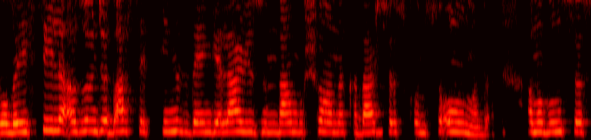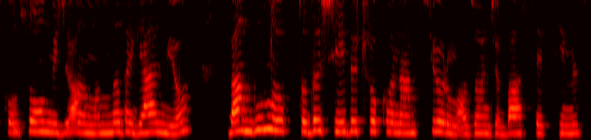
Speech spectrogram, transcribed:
Dolayısıyla az önce bahsettiğiniz dengeler yüzünden bu şu ana kadar söz konusu olmadı. Ama bunun söz konusu olmayacağı anlamına da gelmiyor. Ben bu noktada şeyi de çok önemsiyorum. Az önce bahsettiğimiz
